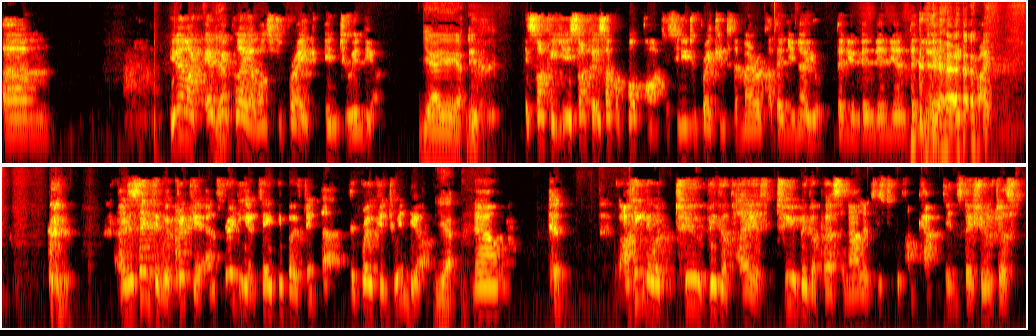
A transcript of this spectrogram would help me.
um, you know, like every Yeah. player wants to break into India. Yeah, yeah, yeah. It's like a it's like a, it's like a pop artist. You need to break into America, then you know you're then you then, then, then you know Yeah. you're big, right? and the same thing with cricket. And Freddie and KP both did that. They broke into India. Yeah. Now, I think there were two bigger players, two bigger personalities to become captains. They should have just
